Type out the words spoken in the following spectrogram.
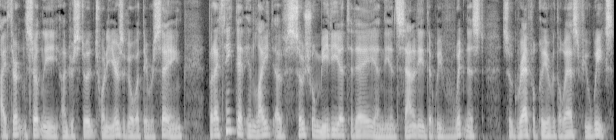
I certainly understood 20 years ago what they were saying, but I think that in light of social media today and the insanity that we've witnessed so graphically over the last few weeks,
